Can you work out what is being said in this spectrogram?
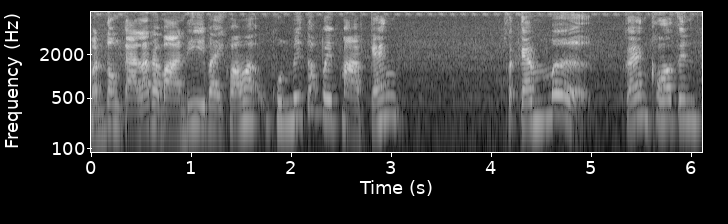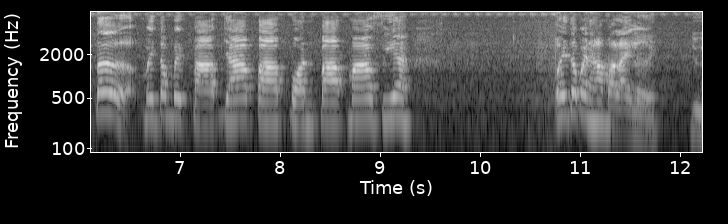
มันต้องการรัฐบาลที่หมายความว่า คุณไม่ต้องไปปราบแก๊งสแกมเมอร์แก๊งคอเซนเตอร์ ไม่ต้องไปปราบยาปราบบ่อนปราบมาเฟีย ไม่ต้องไปทำอะไรเลย อยู่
